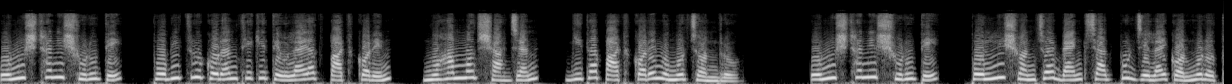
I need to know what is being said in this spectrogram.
অনুষ্ঠানে শুরুতে পবিত্র কোরআন থেকে তেওলায়াত পাঠ করেন মোহাম্মদ শাহজান গীতা পাঠ করেন ওমরচন্দ্র অনুষ্ঠানের শুরুতে পল্লী সঞ্চয় ব্যাংক চাঁদপুর জেলায় কর্মরত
